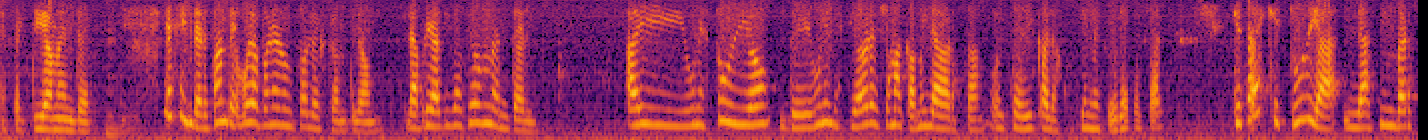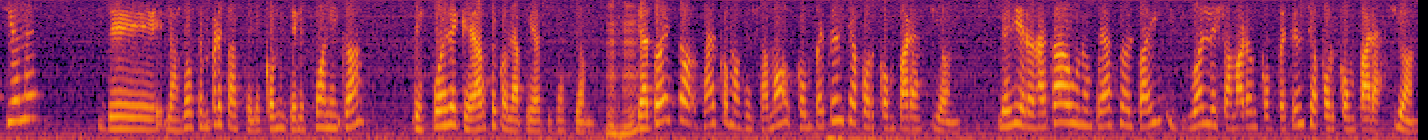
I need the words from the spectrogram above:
efectivamente. Mm. Es interesante, voy a poner un solo ejemplo. La privatización mental. Hay un estudio de una investigadora que se llama Camila Arza, hoy se dedica a las cuestiones de seguridad social, que sabes que estudia las inversiones de las dos empresas, Telecom y Telefónica, después de quedarse con la privatización. Y a todo esto, ¿sabes cómo se llamó? Competencia por comparación. Les dieron a cada uno un pedazo del país y igual le llamaron competencia por comparación.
